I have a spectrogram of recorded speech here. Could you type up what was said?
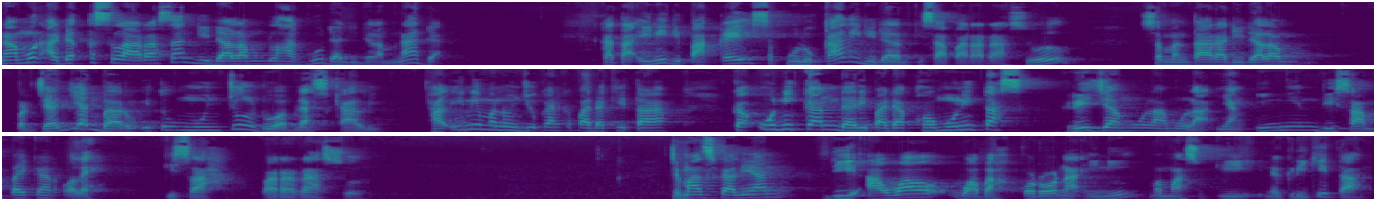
namun ada keselarasan di dalam lagu dan di dalam nada. Kata ini dipakai 10 kali di dalam kisah para rasul, sementara di dalam perjanjian baru itu muncul 12 kali. Hal ini menunjukkan kepada kita keunikan daripada komunitas gereja mula-mula yang ingin disampaikan oleh kisah para rasul. Jemaat sekalian, di awal wabah corona ini memasuki negeri kita,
